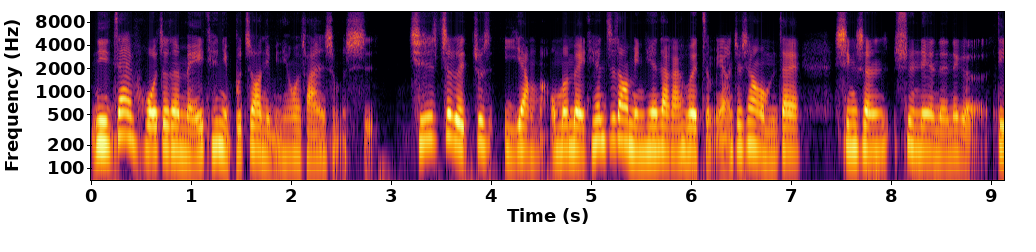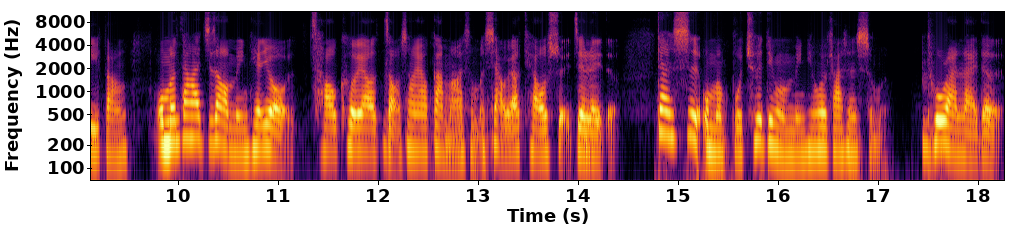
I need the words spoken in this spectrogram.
你在活着的每一天，你不知道你明天会发生什么事，其实这个就是一样嘛。我们每天知道明天大概会怎么样，就像我们在新生训练的那个地方，我们大概知道明天有操课，要早上要干嘛，什么下午要挑水这类的。但是我们不确定我们明天会发生什么突然来的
